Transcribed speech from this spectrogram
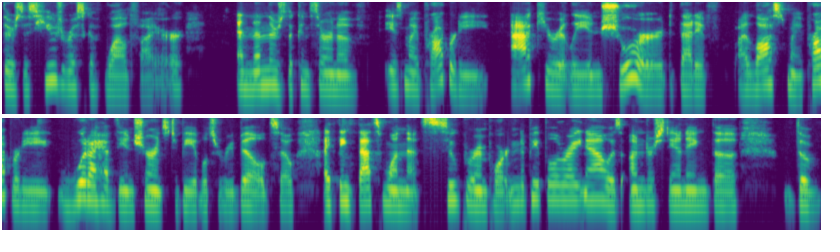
there's this huge risk of wildfire. And then there's the concern of is my property accurately insured that if I lost my property, would I have the insurance to be able to rebuild? So I think that's one that's super important to people right now is understanding the the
